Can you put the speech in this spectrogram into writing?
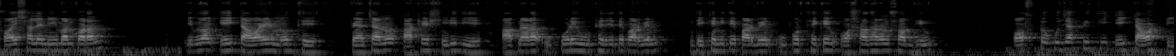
ছয় সালে নির্মাণ করান এবং এই টাওয়ারের মধ্যে পেঁচানো কাঠের সিঁড়ি দিয়ে আপনারা উপরে উঠে যেতে পারবেন। দেখে নিতে পারবেন উপর থেকে অসাধারণ সব ভিউ অষ্টপূজাকৃতি এই টাওয়ারটি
